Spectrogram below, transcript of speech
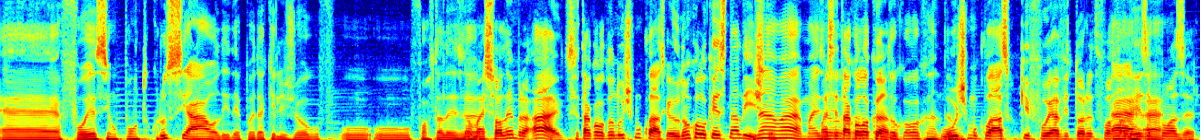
é, foi assim um ponto crucial ali depois daquele jogo o, o Fortaleza. Não, mas só lembrar. Ah, você tá colocando o último clássico. Eu não coloquei isso na lista. Não, é, mas, mas eu, você tá colocando. Eu, eu colocando o último clássico que foi a vitória do Fortaleza é, é. por 1 a 0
